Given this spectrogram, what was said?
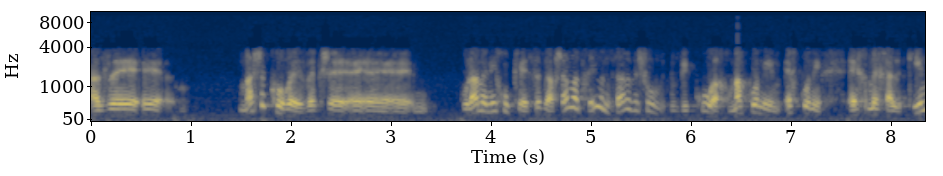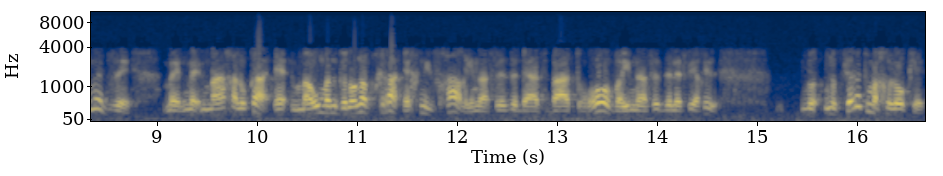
אז אה, אה, מה שקורה זה כשכולם הניחו כסף, ועכשיו מתחיל לנסות איזשהו ויכוח, מה קונים, איך קונים, איך מחלקים את זה, מה החלוקה, אה, מהו מנגנון הבחירה, איך נבחר, אם נעשה את זה בהצבעת רוב, האם נעשה את זה לפי הכי... נו- נוצרת מחלוקת.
